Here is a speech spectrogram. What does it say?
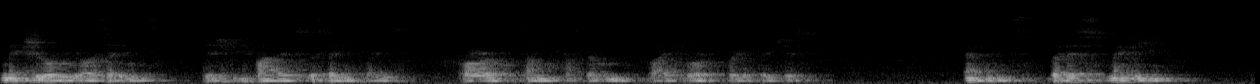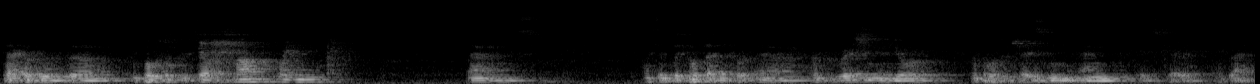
make sure your settings, PHP files stay in place, or some custom files for, your stages. And that is mainly tackled with the Composer Preserve Path plugin. And Simply put that uh, configuration in your Composer JSON and takes care of that.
